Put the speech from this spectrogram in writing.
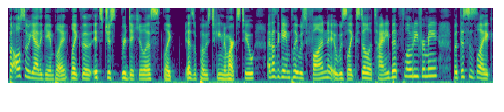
but also yeah, the gameplay. Like the it's just ridiculous like as opposed to Kingdom Hearts 2. I thought the gameplay was fun. It was like still a tiny bit floaty for me, but this is like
